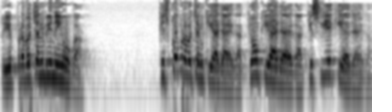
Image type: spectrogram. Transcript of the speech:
तो ये प्रवचन भी नहीं होगा। किसको प्रवचन किया जाएगा? क्यों किया जाएगा? किस लिए किया जाएगा?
